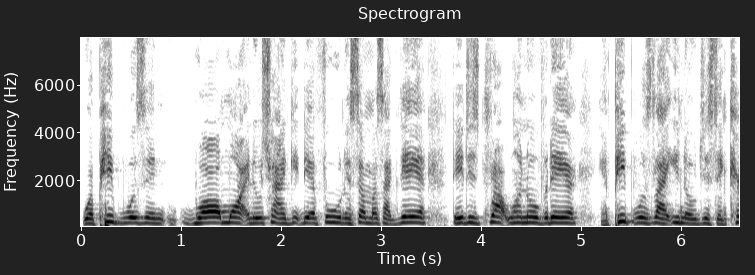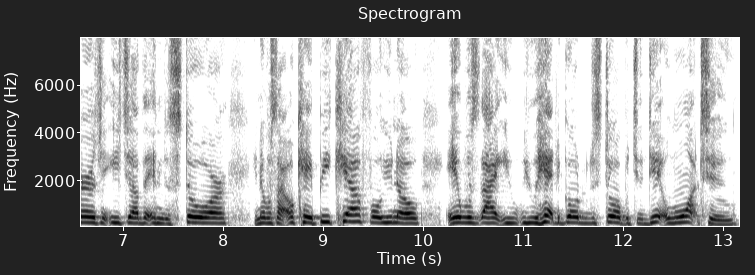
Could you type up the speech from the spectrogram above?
where people was in Walmart and they was trying to get their food and someone's like, there, they just dropped one over there. And people was like, you know, just encouraging each other in the store. And it was like, okay, be careful. You know, it was like you, you had to go to the store, but you didn't want to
